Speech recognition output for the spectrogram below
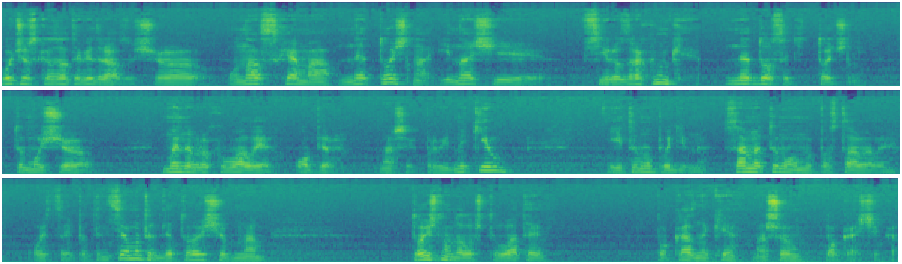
хочу сказати відразу, що у нас схема не точна і наші всі розрахунки не досить точні, тому що ми не врахували опір наших провідників і тому подібне. Саме тому ми поставили ось цей потенціометр для того, щоб нам точно налаштувати показники нашого показчика.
